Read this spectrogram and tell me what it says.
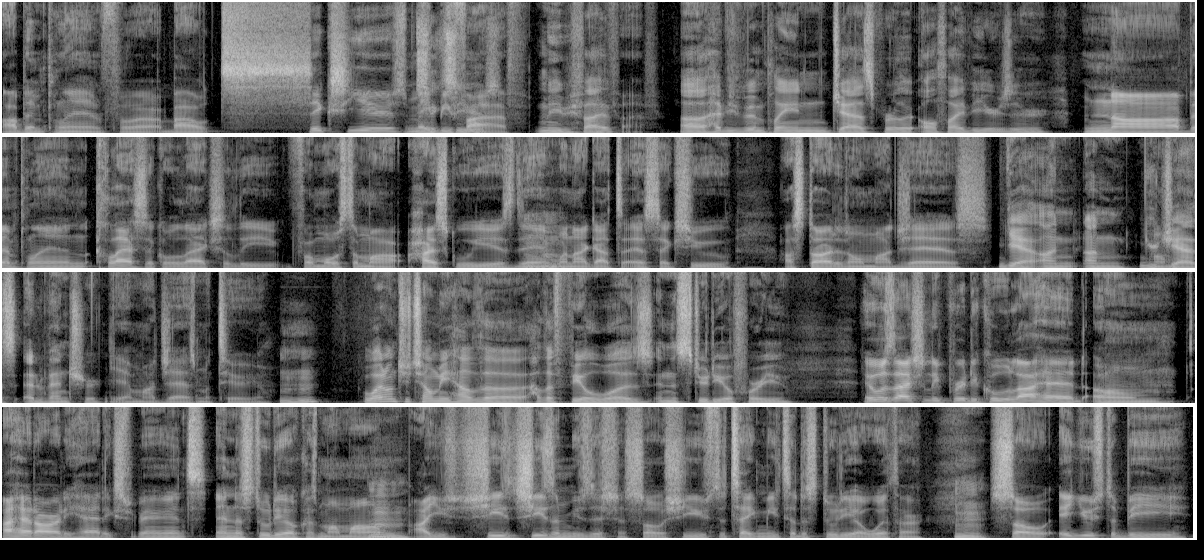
I've been playing for about six years, maybe Six years. five. Maybe five. Five. Uh, have you been playing jazz for all five years, or? Nah, I've been playing classical actually for most of my high school years. Then Mhm. when I got to SXU, I started on my jazz. Yeah, on on your Um, jazz adventure. Yeah, my jazz material. Mm-hmm. Why don't you tell me how the how the feel was in the studio for you? It was actually pretty cool. I had um I had already had experience in the studio because my mom I used she's she's a musician, so she used to take me to the studio with her. Mm. So it used to be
